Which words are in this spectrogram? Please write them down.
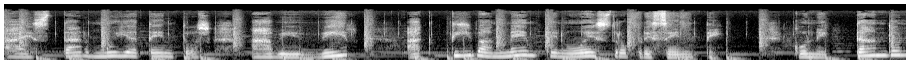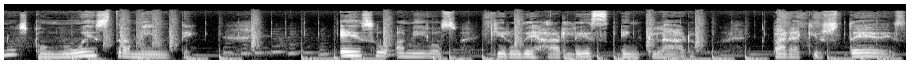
a estar muy atentos a vivir activamente nuestro presente, conectándonos con nuestra mente. Eso amigos quiero dejarles en claro para que ustedes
